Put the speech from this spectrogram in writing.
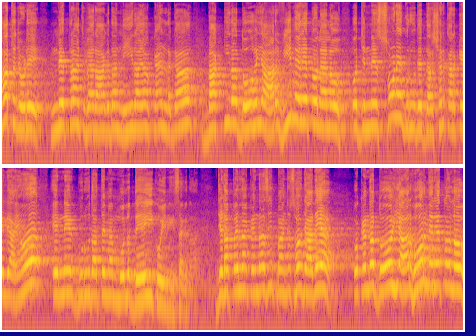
ਹੱਥ ਜੋੜੇ, ਨੇਤਰਾਂ 'ਚ ਵੈਰਾਗ ਦਾ ਨੀਰ ਆਇਆ, ਉਹ ਕਹਿਣ ਲੱਗਾ, ਬਾਕੀ ਦਾ 2000 ਵੀ ਮੇਰੇ ਤੋਂ ਲੈ ਲਓ। ਉਹ ਜਿੰਨੇ ਸੋਹਣੇ ਗੁਰੂ ਦੇ ਦਰਸ਼ਨ ਕਰਕੇ ਲਿਆਇਓ, ਇੰਨੇ ਗੁਰੂ ਦਾ ਤੇ ਮੈਂ ਮੁੱਲ ਦੇ ਹੀ ਕੋਈ ਨਹੀਂ ਸਕਦਾ। ਜਿਹੜਾ ਪਹਿਲਾਂ ਕਹਿੰਦਾ ਸੀ 500 ਜ਼ਿਆਦੇ ਆ, ਉਹ ਕਹਿੰਦਾ 2000 ਹੋਰ ਮੇਰੇ ਤੋਂ ਲਓ।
